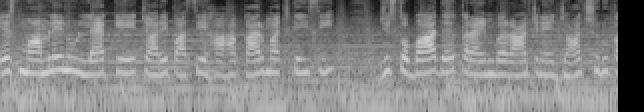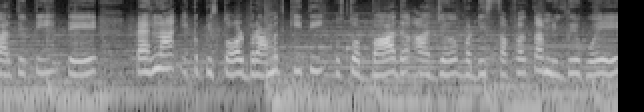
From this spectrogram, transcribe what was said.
ਇਸ ਮਾਮਲੇ ਨੂੰ ਲੈ ਕੇ ਚਾਰੇ ਪਾਸੇ ਹਾਹਾਕਾਰ ਮਚ ਗਈ ਸੀ। ਜਿਸ ਤੋਂ ਬਾਅਦ ਕ੍ਰਾਈਮ ਬ੍ਰਾਂਚ ਨੇ ਜਾਂਚ ਸ਼ੁਰੂ ਕਰ ਦਿੱਤੀ ਤੇ ਪਹਿਲਾਂ ਇੱਕ ਪਿਸਤੌਲ ਬਰਾਮਦ ਕੀਤੀ, ਉਸ ਤੋਂ ਬਾਅਦ ਅੱਜ ਵੱਡੀ ਸਫਲਤਾ ਮਿਲਦੇ ਹੋਏ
